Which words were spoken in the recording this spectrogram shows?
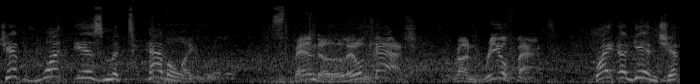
Chip, what is metabolite? Spend a little cash to run real fast. Right again, Chip.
